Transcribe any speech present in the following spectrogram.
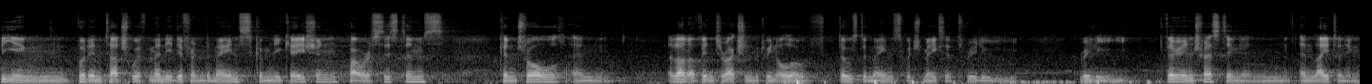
being put in touch with many different domains communication, power systems, control, and a lot of interaction between all of those domains, which makes it really, really very interesting and enlightening.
